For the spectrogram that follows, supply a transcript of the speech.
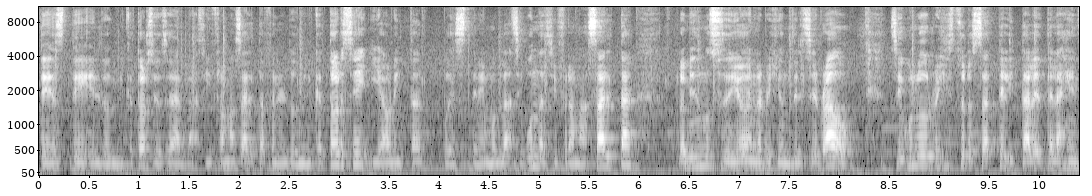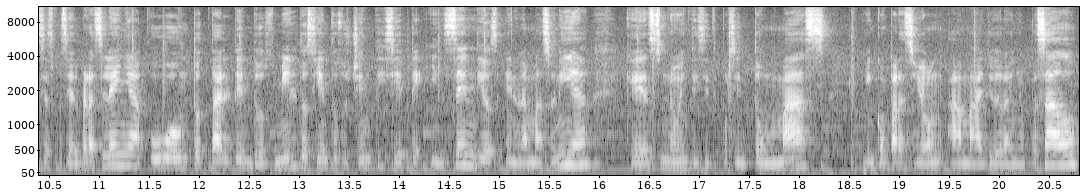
desde el 2014, o sea, la cifra más alta fue en el 2014 y ahorita pues tenemos la segunda cifra más alta. Lo mismo sucedió en la región del Cerrado. Según los registros satelitales de la Agencia Espacial Brasileña, hubo un total de 2.287 incendios en la Amazonía, que es 97% más en comparación a mayo del año pasado.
